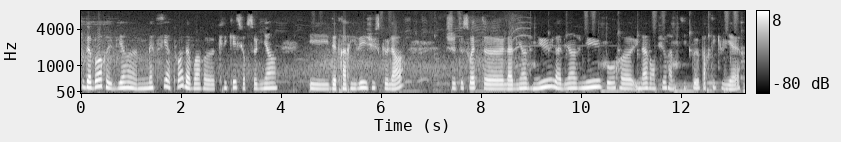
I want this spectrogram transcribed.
Tout d'abord, eh bien, merci à toi d'avoir euh, cliqué sur ce lien et d'être arrivé jusque-là. Je te souhaite euh, la bienvenue, la bienvenue pour euh, une aventure un petit peu particulière.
